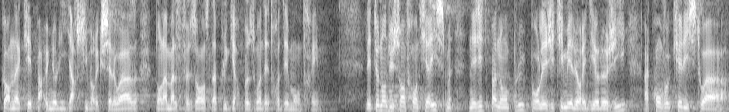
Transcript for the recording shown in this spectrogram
cornaquée par une oligarchie bruxelloise dont la malfaisance n'a plus guère besoin d'être démontrée. Les tenants du sans-frontiérisme n'hésitent pas non plus, pour légitimer leur idéologie, à convoquer l'histoire.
